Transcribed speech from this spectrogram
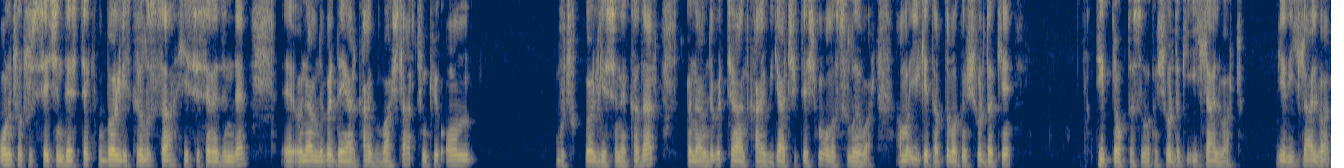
13.30 hisse için destek. Bu bölge kırılırsa hisse senedinde e, önemli bir değer kaybı başlar. Çünkü 10 buçuk bölgesine kadar önemli bir trend kaybı gerçekleşme olasılığı var. Ama ilk etapta bakın şuradaki dip noktası bakın şuradaki ihlal var. Bir ihlal var.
